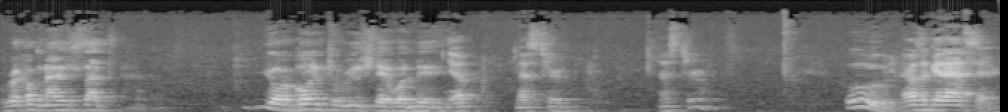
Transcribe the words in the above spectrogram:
Recognize that you're going to reach there one day. Yep. That's true. That's true. Ooh, that was a good answer.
